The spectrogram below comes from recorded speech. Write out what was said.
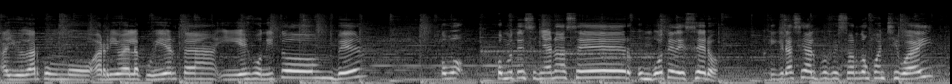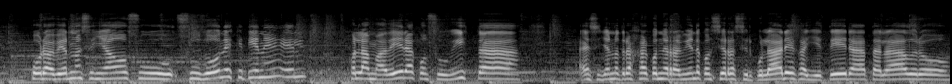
ayudar como arriba de la cubierta y es bonito ver cómo, cómo te enseñaron a hacer un bote de cero. Y gracias al profesor don Juan Chihuay por habernos enseñado su, sus dones que tiene él con la madera, con su vista, enseñando a trabajar con herramientas, con sierras circulares, galletera, taladro.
